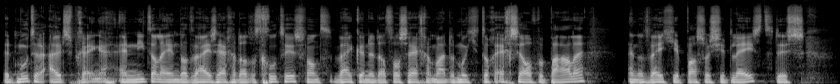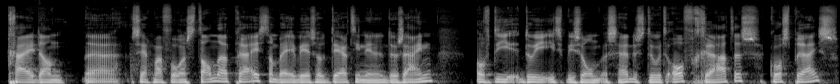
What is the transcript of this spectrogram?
Het moet eruit springen. En niet alleen dat wij zeggen dat het goed is, want wij kunnen dat wel zeggen, maar dat moet je toch echt zelf bepalen. En dat weet je pas als je het leest. Dus ga je dan eh, zeg maar voor een standaardprijs, dan ben je weer zo 13 in een dozijn. Of die, doe je iets bijzonders. Hè? Dus doe het of gratis, kostprijs.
